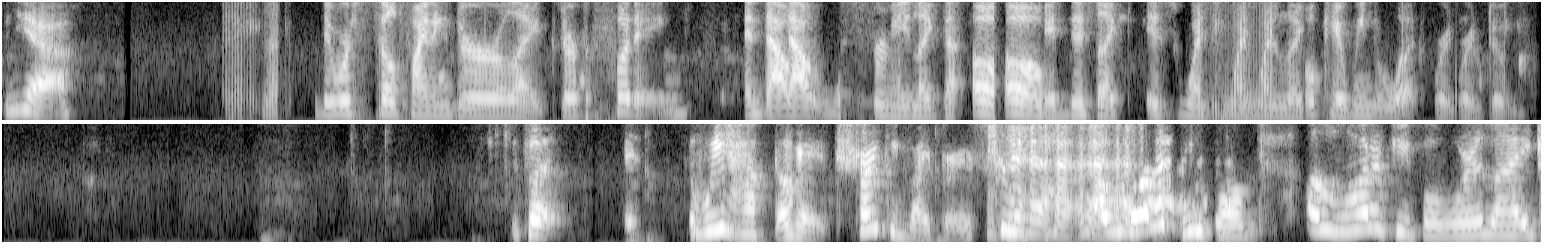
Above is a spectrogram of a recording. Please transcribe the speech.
yeah. Like, they were still finding their like their footing, and that, that was for me like that. Oh, oh, okay, this like is when when we're like, okay, we know what we're, we're doing. But it, we have okay. Striking Vipers. a lot of people a lot of people were like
